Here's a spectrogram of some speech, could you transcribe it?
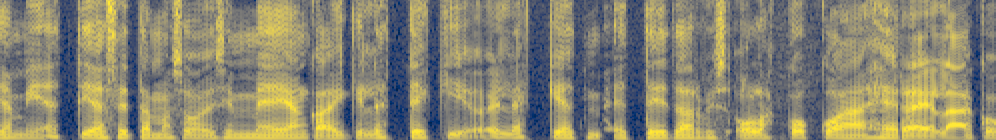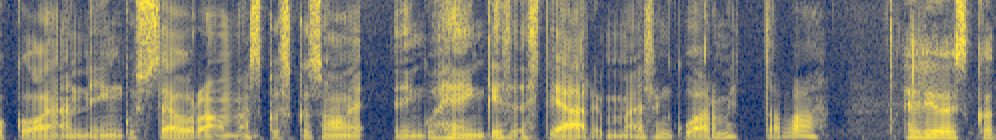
ja miettiä sitä mä soisin meidän kaikille tekijöillekin, että, että ei tarvitsisi olla koko ajan hereillä ja koko ajan niin kuin seuraamassa, koska se on niin kuin henkisesti äärimmäisen kuormittavaa. Eli olisiko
